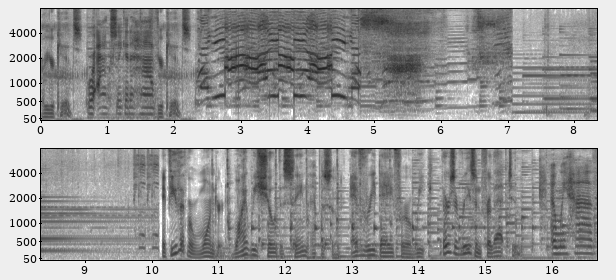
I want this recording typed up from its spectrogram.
are your kids. We're actually going to have Your kids. If you've ever wondered why we show the same episode every day for a week, there's a reason for that too. and we have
